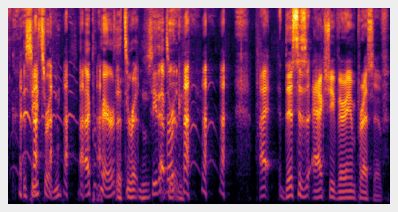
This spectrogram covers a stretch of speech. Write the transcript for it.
See, it's written. I prepared. It's written. See that, It's written. I, this is actually very impressive.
